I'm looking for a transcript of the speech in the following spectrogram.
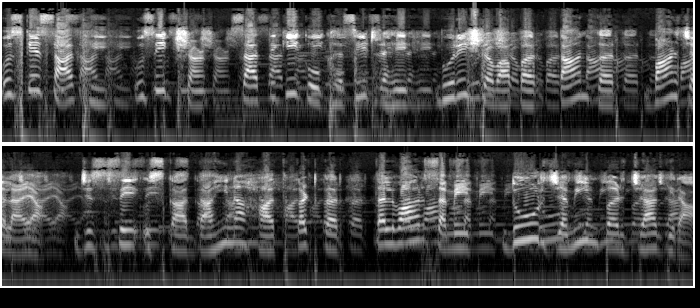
उसके साथ ही उसी क्षण सातिकी को घसीट रहे भूरी श्रवा पर तान कर बाण चलाया, जिससे उसका दाहिना हाथ कटकर तलवार समेत दूर ज़मीन पर जा गिरा।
